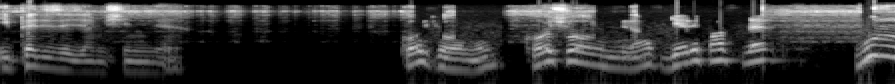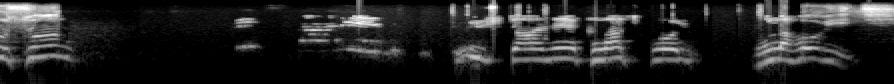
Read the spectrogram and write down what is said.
ipe dizeceğim şimdi. Koş oğlum. Koş oğlum biraz. Geri pas ver. Vurursun. Üç tane klas gol. Vlahovic.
